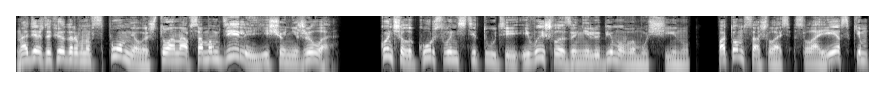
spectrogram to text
Надежда Федоровна вспомнила, что она в самом деле еще не жила. Кончила курс в институте и вышла за нелюбимого мужчину, Потом сошлась с Лаевским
